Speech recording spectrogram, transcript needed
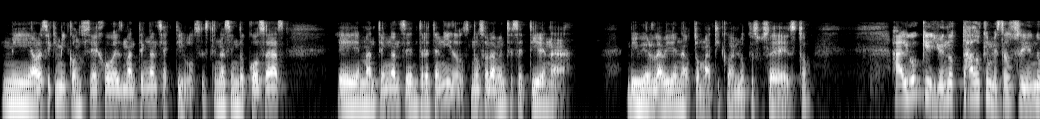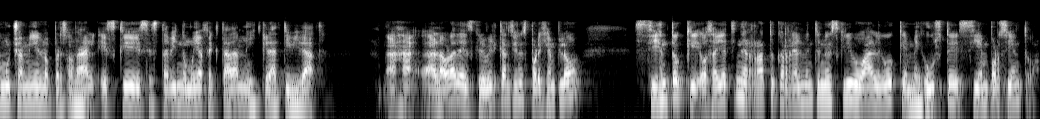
mi ahora sí que mi consejo es manténganse activos, estén haciendo cosas, eh, manténganse entretenidos, no solamente se tiren a vivir la vida en automático en lo que sucede esto. Algo que yo he notado que me está sucediendo mucho a mí en lo personal es que se está viendo muy afectada mi creatividad. Ajá, a la hora de escribir canciones, por ejemplo, siento que, o sea, ya tiene rato que realmente no escribo algo que me guste 100%.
